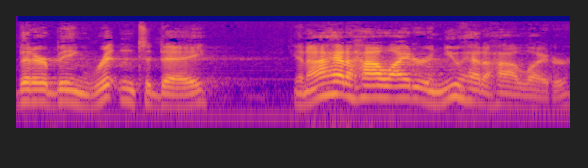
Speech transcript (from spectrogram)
that are being written today. And I had a highlighter, and you had a highlighter.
